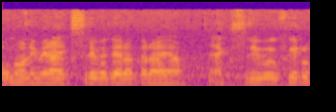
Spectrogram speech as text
उन्होंने मेरा एक्सरे वगैरह कराया। एक्सरे फिर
